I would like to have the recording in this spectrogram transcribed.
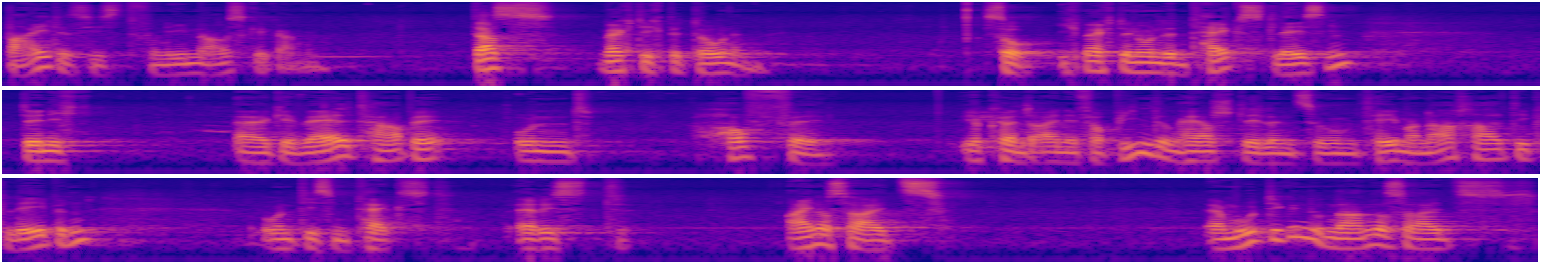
Beides ist von ihm ausgegangen. Das möchte ich betonen. So, ich möchte nun den Text lesen, den ich äh, gewählt habe und hoffe, ihr könnt eine Verbindung herstellen zum Thema nachhaltig leben und diesem Text. Er ist einerseits ermutigend und andererseits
